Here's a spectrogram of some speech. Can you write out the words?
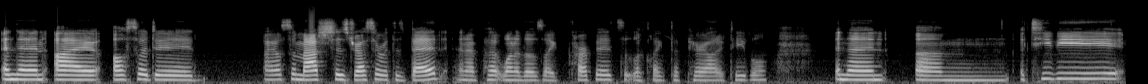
And then I also did, I also matched his dresser with his bed, and I put one of those like carpets that look like the periodic table. And then um, a TV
